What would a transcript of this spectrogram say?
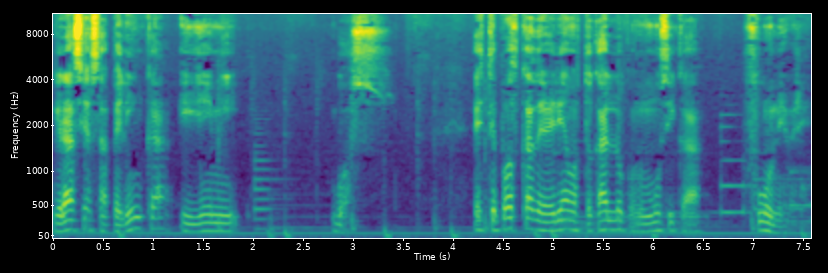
Gracias a Pelinka y Jimmy Voss. Este podcast deberíamos tocarlo con música fúnebre.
